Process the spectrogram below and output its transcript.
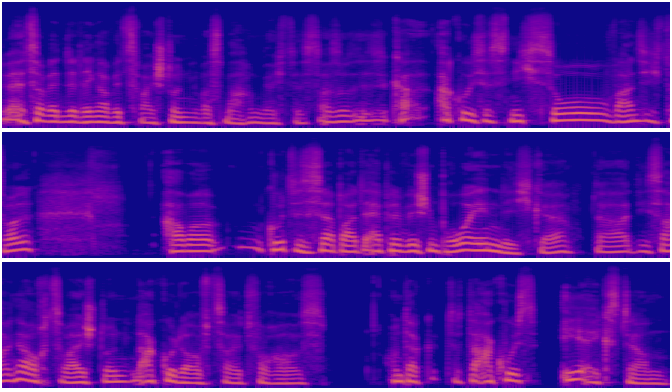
also wenn du länger wie zwei Stunden was machen möchtest. Also Akku ist jetzt nicht so wahnsinnig toll. Aber gut, es ist ja bei der Apple Vision Pro ähnlich. Gell? Da, die sagen ja auch zwei Stunden Akkulaufzeit voraus. Und der, der Akku ist eh extern.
